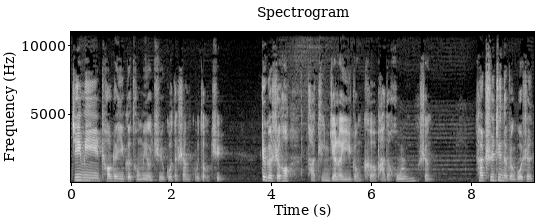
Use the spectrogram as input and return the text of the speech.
吉米朝着一个从没有去过的山谷走去。这个时候，他听见了一种可怕的轰隆声。他吃惊的转过身，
